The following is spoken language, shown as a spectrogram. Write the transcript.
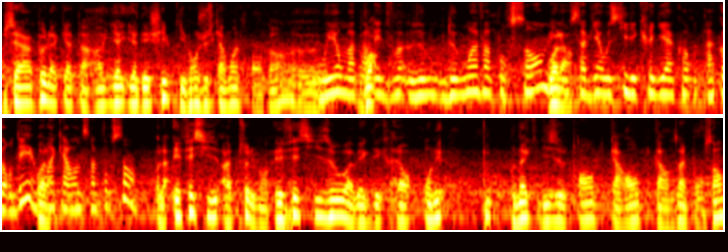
C'est un peu la cata. Hein. Il y, a des chiffres qui vont jusqu'à moins 30. Hein, oui, on m'a parlé de, moins 20%, mais ça vient aussi des crédits accordés, moins 45%. Voilà, effet ciseau, absolument. Effet ciseaux avec des crédits. Alors, on est on a qui disent 30, 40, 45%.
